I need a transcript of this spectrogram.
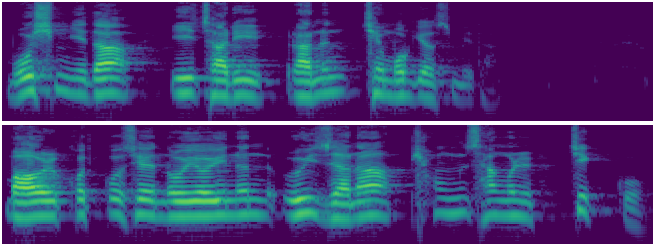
모십니다. 이 자리라는 제목이었습니다. 마을 곳곳에 놓여 있는 의자나 평상을 찍고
